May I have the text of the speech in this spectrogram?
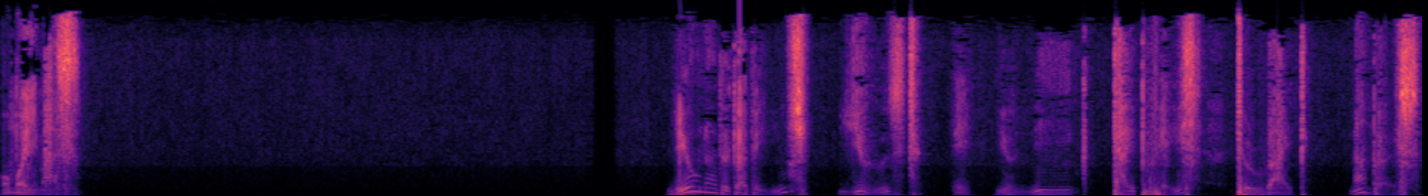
思います。Leonardo da Vinci used a unique typeface to write numbers.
